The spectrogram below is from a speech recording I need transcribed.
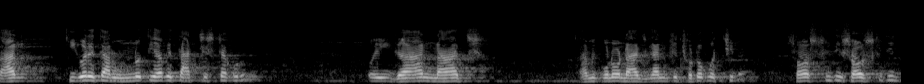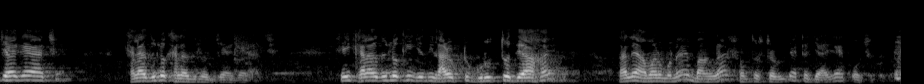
তার কি করে তার উন্নতি হবে তার চেষ্টা করুন। ওই গান, নাচ, আমি কোনো নাচ গানকে ছোট করছি না, সংস্কৃতি, সংস্কৃতির জায়গায় আছে, খেলাধুলো খেলাধুলোর জায়গায় আছে। সেই খেলাধুলোকে যদি আরও একটু গুরুত্ব দেওয়া হয় তাহলে আমার মনে হয় বাংলা সন্তুষ্ট একটা জায়গায় পৌঁছতে পারে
